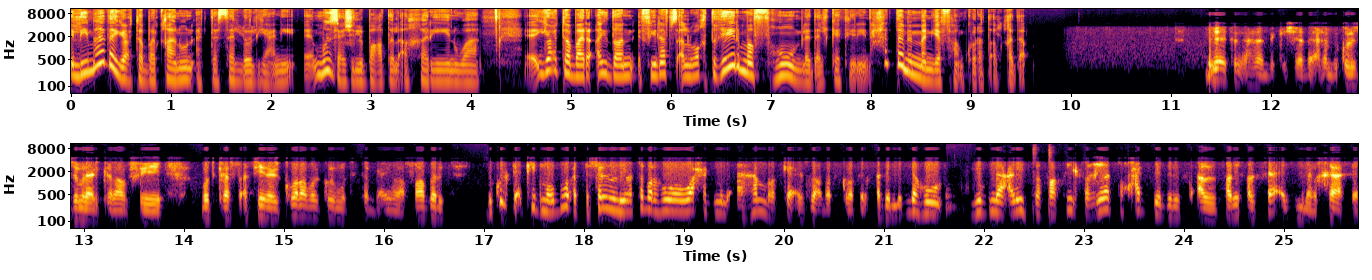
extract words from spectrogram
لماذا يعتبر قانون التسلل يعني مزعج لبعض الآخرين ويعتبر أيضا في نفس الوقت غير مفهوم لدى الكثيرين حتى ممن يفهم كرة القدم؟ بداية أهلا بك شهادة أهلا بكل زملاء الكرام في بودكاست أسير الكرة والكل المتتبعين الأفاضل بكل تأكيد موضوع التسلل يعتبر هو واحد من أهم ركائز لعبة كرة القدم لأنه يبنى عليه تفاصيل صغيرة تحدد الفريق الفائز من الخاسر.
